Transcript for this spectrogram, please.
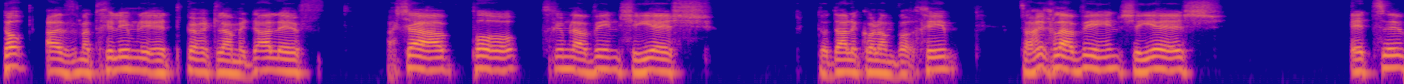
טוב, אז מתחילים לי את פרק ל"א. עכשיו, פה צריכים להבין שיש, תודה לכל המברכים, צריך להבין שיש עצב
